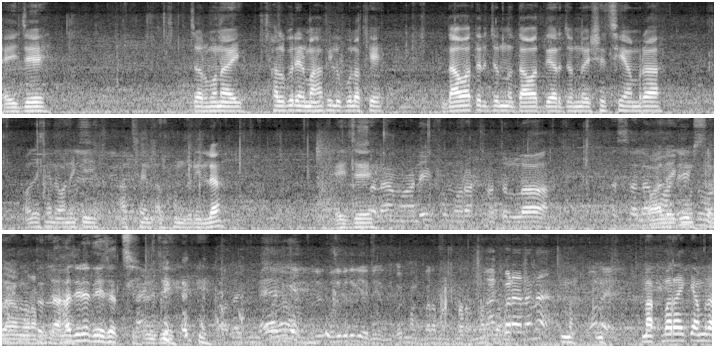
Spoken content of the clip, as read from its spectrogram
এই যে চরমনাই ফাল্গুনের মাহফিল উপলক্ষে দাওয়াতের জন্য দাওয়াত দেওয়ার জন্য এসেছি আমরা। আমাদের এখানে অনেকেই আছেন আলহামদুলিল্লাহ। এই যে ওয়ালাইকুম আসসালাম ওয়া হাজিরা দিয়ে যাচ্ছি। জি মাকবারা না না মা- মাকবারায় কি আমরা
